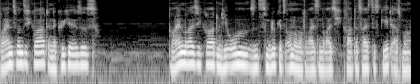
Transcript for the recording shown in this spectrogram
23 Grad, in der Küche ist es 33 Grad und hier oben sind es zum Glück jetzt auch nur noch 33 Grad. Das heißt, es geht erstmal.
